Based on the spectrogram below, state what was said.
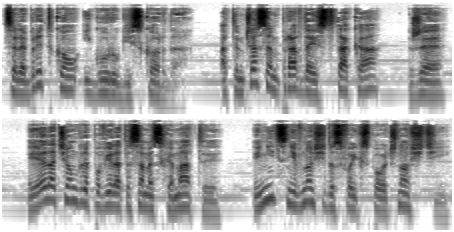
celebrytką i guru Discorda. A tymczasem prawda jest taka, że Ela ciągle powiela te same schematy i nic nie wnosi do swoich społeczności,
